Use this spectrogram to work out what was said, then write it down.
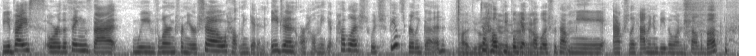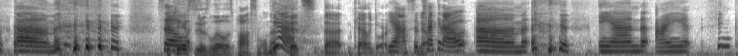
the advice or the things that we've learned from your show, help me get an agent or help me get published, which feels really good I do to like help people that, get yeah. published without me actually having to be the one to sell the book. um, so the key is to do as little as possible, and that Yeah. fits that category. yeah, so check it out. Um, and I think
